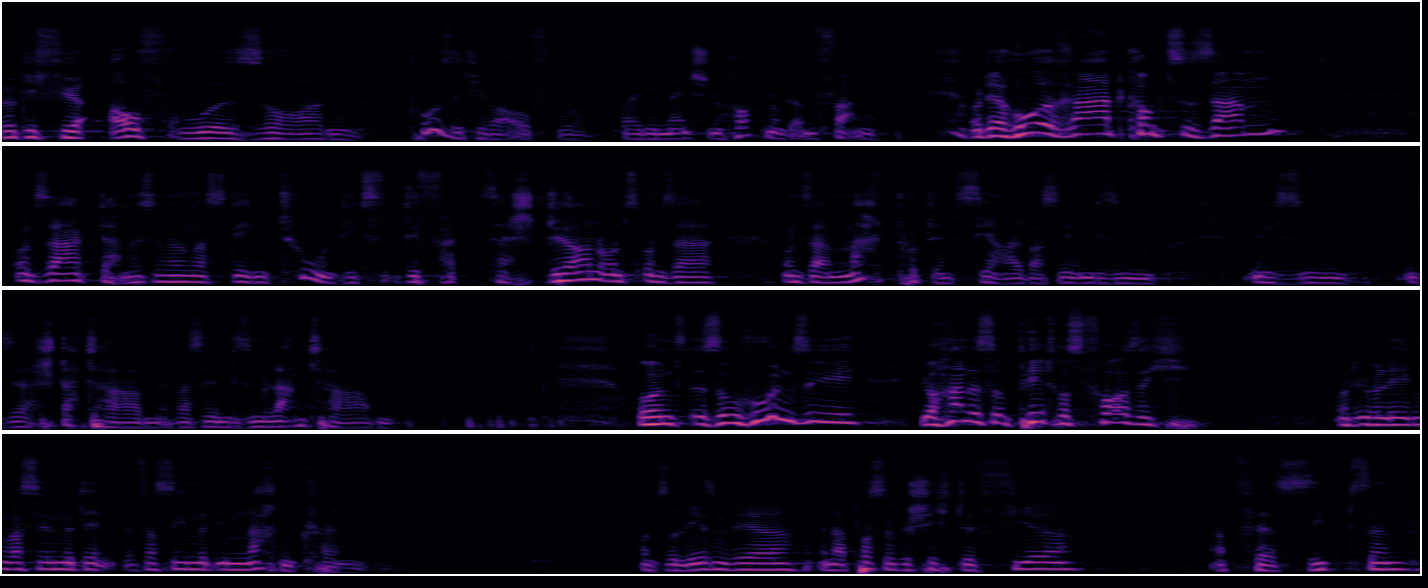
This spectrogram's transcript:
wirklich für Aufruhr sorgen positive Aufruhr, weil die Menschen Hoffnung empfangen. Und der Hohe Rat kommt zusammen und sagt, da müssen wir irgendwas gegen tun. Die, die zerstören uns unser, unser Machtpotenzial, was wir in, diesem, in, diesem, in dieser Stadt haben, was wir in diesem Land haben. Und so holen sie Johannes und Petrus vor sich und überlegen, was, wir mit den, was sie mit ihm machen können. Und so lesen wir in Apostelgeschichte 4 ab Vers 17,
